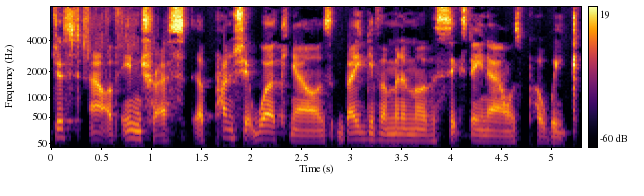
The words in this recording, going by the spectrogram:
just out of interest, apprenticeship working hours, they give a minimum of 16 hours per week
